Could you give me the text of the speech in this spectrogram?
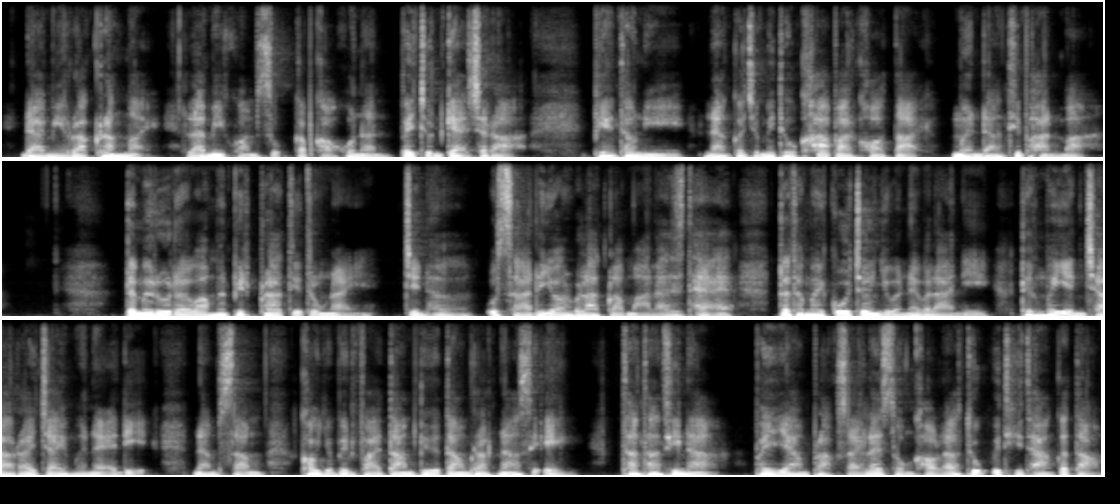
ๆ ได้มีรักครั้งใหม่ และมีความสุขกับเขาคนนั้นไปจนแก่ชรา เพียงเท่านี้นางก็จะไม่ถูกฆ่าปาดคอตายเหมือนดังที่ผ่านมา แต่ไม่รู้เลยว่ามันผิดพลาดที่ตรงไหน จินเหอ อุตส่าห์ได้ย้อนเวลากลับมาแล้วแท้ แต่ทำไมกู้เจิ้งหยวนในเวลานี้ ถึงไม่เย็นชาไร้ใจเหมือนในอดีตนำซ้ำเขายังเป็นฝ่ายตามตื้อตามรักนางเสียเองทางทางที่นางพยายามผลักสายไล่ส่งเขาแล้วทุกวิธีทางก็ตาม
